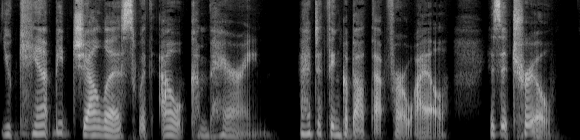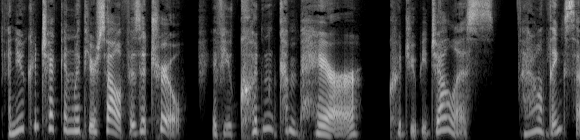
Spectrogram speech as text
you can't be jealous without comparing. I had to think about that for a while. Is it true? And you can check in with yourself. Is it true? If you couldn't compare, could you be jealous? I don't think so.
